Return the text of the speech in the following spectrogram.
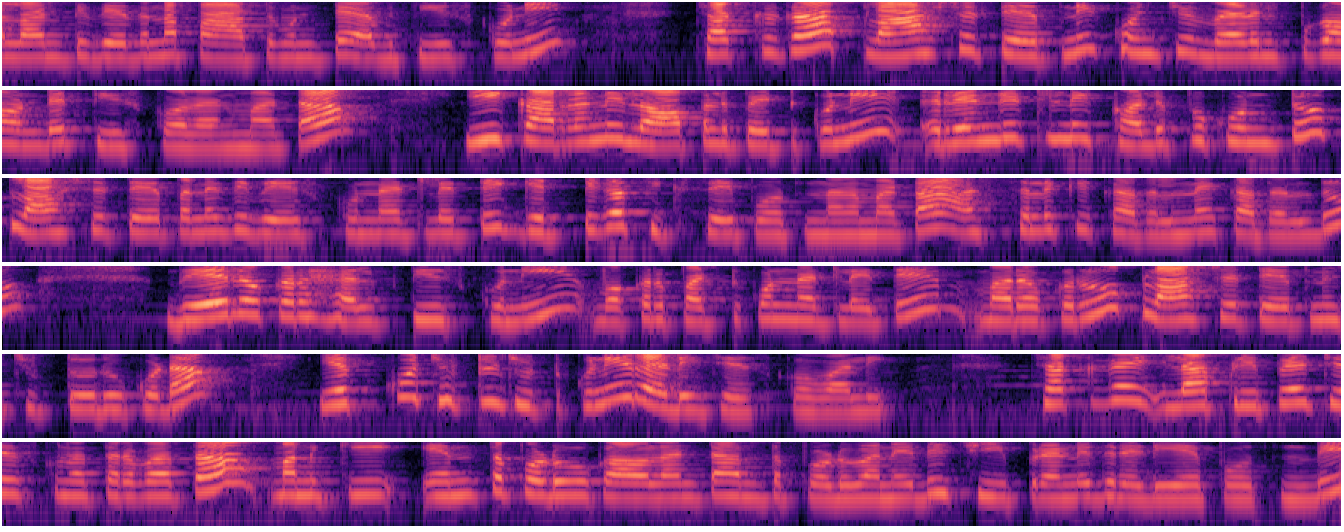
అలాంటిది ఏదైనా పాత ఉంటే అవి తీసుకుని చక్కగా ప్లాస్టర్ టేప్ని కొంచెం వెడల్పుగా ఉండేది తీసుకోవాలన్నమాట. ఈ కర్రని లోపల పెట్టుకుని రెండిటిని కలుపుకుంటూ ప్లాస్టర్ టేప్ అనేది వేసుకున్నట్లయితే గట్టిగా ఫిక్స్ అయిపోతుంది అనమాట అస్సలకి కదలనే కదలదు. వేరొకరు హెల్ప్ తీసుకుని ఒకరు పట్టుకున్నట్లయితే మరొకరు ప్లాస్టర్ టేప్ని చుట్టూరు కూడా ఎక్కువ చుట్టూ చుట్టుకుని రెడీ చేసుకోవాలి. చక్కగా ఇలా ప్రిపేర్ చేసుకున్న తర్వాత మనకి ఎంత పొడవు కావాలంటే అంత పొడవు అనేది చీపురు అనేది రెడీ అయిపోతుంది.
